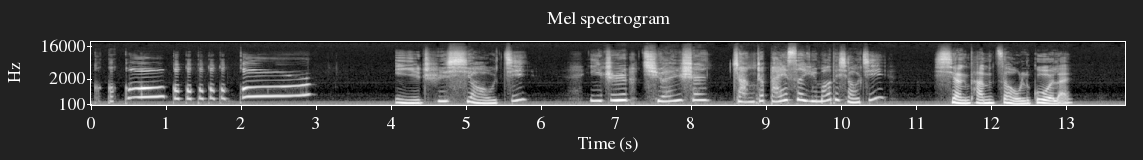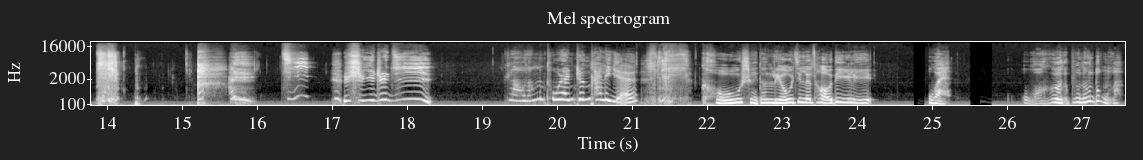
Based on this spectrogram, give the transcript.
咯咯咯咯咯咯咯咯咯，一只小鸡，一只全身长着白色羽毛的小鸡，向他们走了过来。鸡，是一只鸡。老狼们突然睁开了眼，口水都流进了草地里。喂，我饿得不能动了，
